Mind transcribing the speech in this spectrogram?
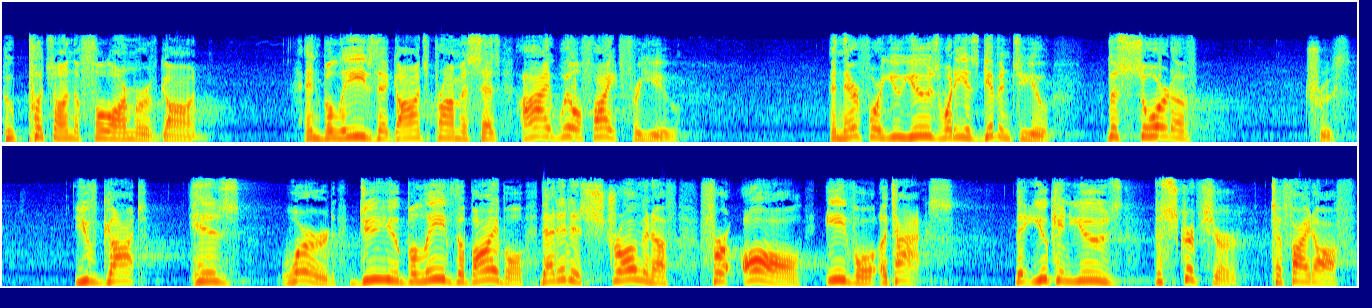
who puts on the full armor of God and believes that God's promise says, I will fight for you? And therefore, you use what He has given to you the sword of truth. You've got His word? Do you believe the Bible that it is strong enough for all evil attacks? That you can use the scripture to fight off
